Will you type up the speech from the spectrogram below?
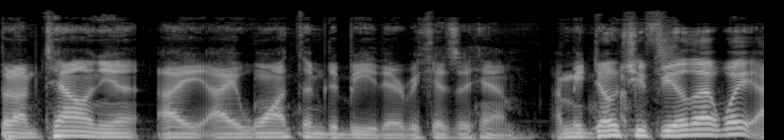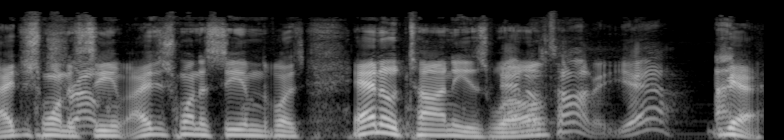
but I'm telling you, I, I want them to be there because of him. I mean, don't you feel that way? I just want to see him. I just want to see him in the playoffs and Ohtani as well. and Ohtani, yeah. yeah,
